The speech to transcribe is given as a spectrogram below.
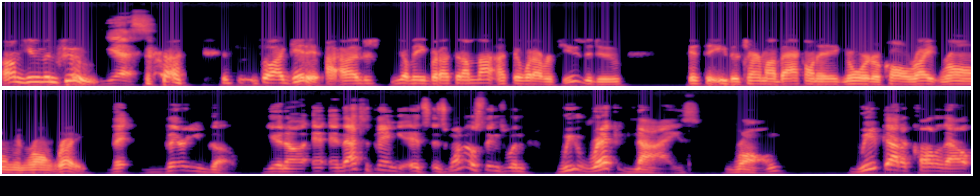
I'm human too. yes. so I get it. I, I understand. I mean, but I said I'm not. I said what I refuse to do is to either turn my back on it, ignore it, or call right wrong and wrong right. There you go. You know, and, and that's the thing. It's it's one of those things when we recognize wrong, we've got to call it out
